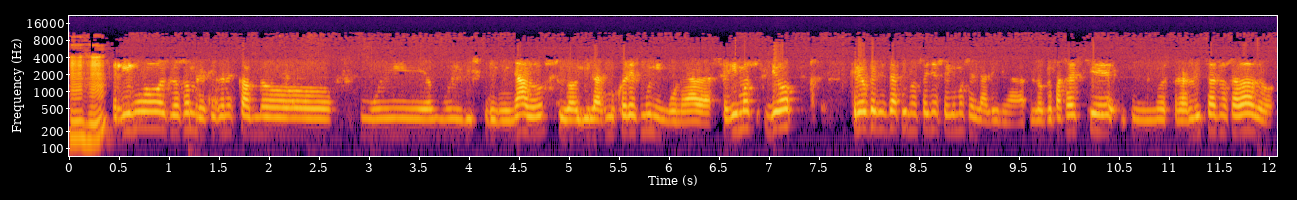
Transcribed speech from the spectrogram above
Uh -huh. Seguimos, los hombres siguen estando muy, muy discriminados y, y las mujeres muy ninguneadas. Seguimos, yo creo que desde hace unos años seguimos en la línea. Lo que pasa es que nuestras luchas nos ha dado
